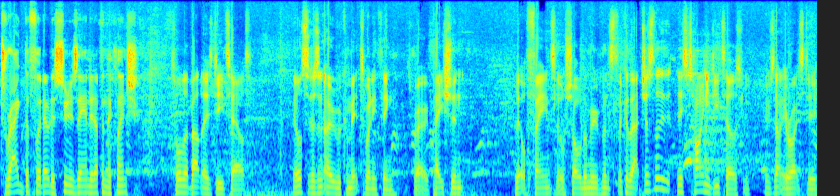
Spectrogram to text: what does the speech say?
Dragged the foot out as soon as they ended up in the clinch. It's all about those details. He also doesn't overcommit to anything. He's very patient. Little feints, little shoulder movements. Look at that. Just these tiny details. You're exactly right, Steve.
